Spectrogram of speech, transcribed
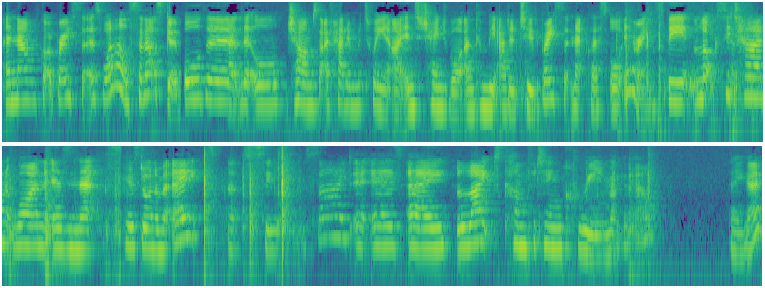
And now we've got a bracelet as well, so that's good. All the little charms that I've had in between are interchangeable and can be added to the bracelet, necklace or earrings. The L'Occitane one is next. Here's door number eight. Let's see what's inside. It is a light comforting cream. Let get it out. There you go.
